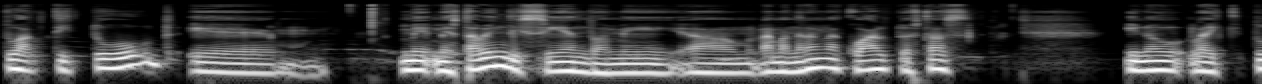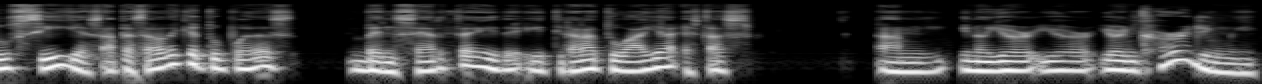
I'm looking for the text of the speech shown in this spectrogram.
tu actitud eh, me, está bendiciendo a mí, um, la manera en la cual tú estás you know, like tú sigues, a pesar de que tú puedes vencerte y, y tirar la toalla, estás, um, you know, you're, you're, you're encouraging me.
